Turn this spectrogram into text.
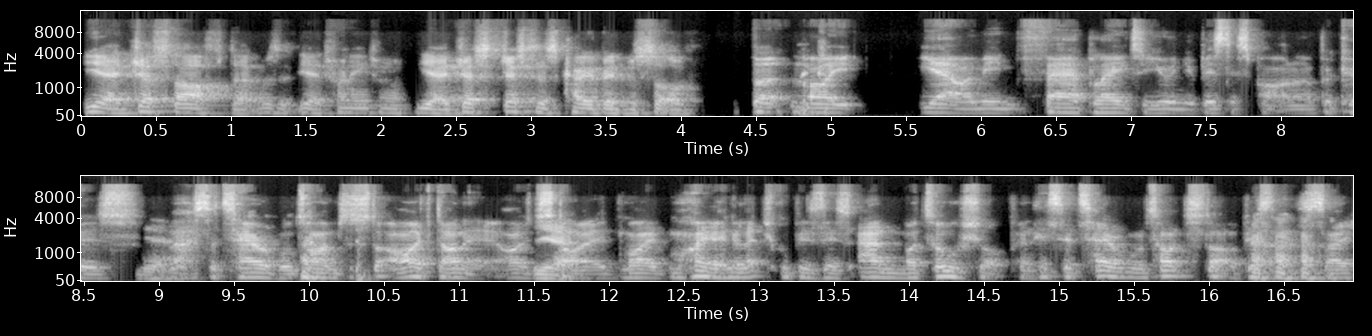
Yeah, just after was it? Yeah, twenty twenty. Yeah, just just as COVID was sort of. But like yeah, I mean, fair play to you and your business partner because yeah. that's a terrible time to start. I've done it. I've yeah. started my my own electrical business and my tool shop, and it's a terrible time to start a business. so,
